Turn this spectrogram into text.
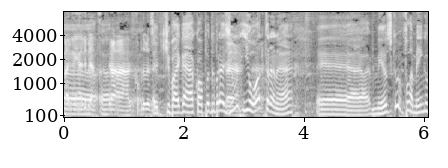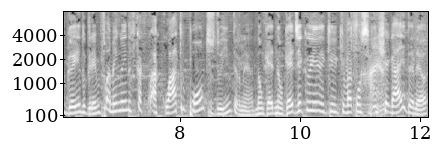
vai ganhar a Liberta- a Copa do Brasil. que vai ganhar a Copa do Brasil É, e outra, né? É, mesmo que o Flamengo ganhe do Grêmio, o Flamengo ainda fica a quatro pontos do Inter, né? Não quer, não quer dizer que, que, que vai conseguir Ah, é? chegar, entendeu?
